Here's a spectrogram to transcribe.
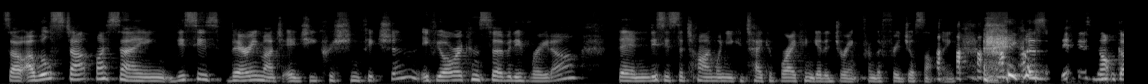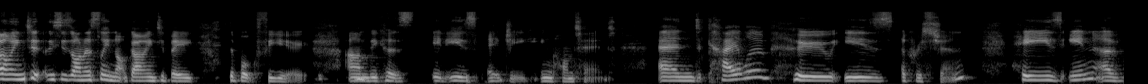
So I will start by saying this is very much edgy Christian fiction. If you're a conservative reader, then this is the time when you can take a break and get a drink from the fridge or something because this is not going to this is honestly not going to be the book for you um, mm. because it is edgy in content and Caleb, who is a Christian, he's in a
